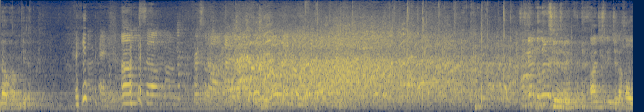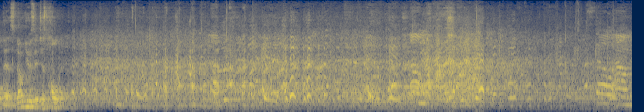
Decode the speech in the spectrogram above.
no, well, poquito. Okay. Um, so, um, first of all, I, got the lyrics. Excuse me. I just need you to hold this. Don't use it. Just hold it. so, um,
